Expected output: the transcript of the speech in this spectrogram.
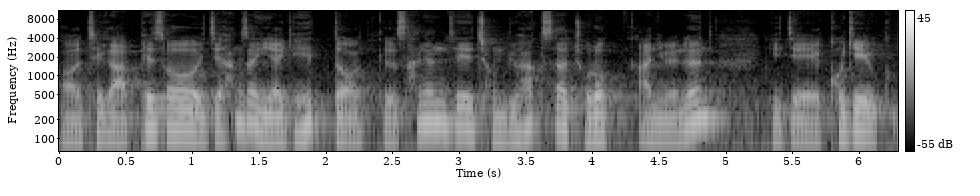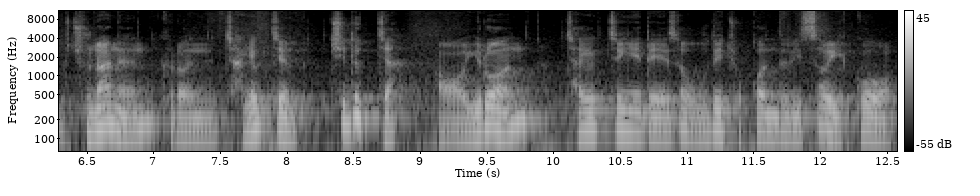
어, 제가 앞에서 이제 항상 이야기했던 그 4년제 정규 학사 졸업 아니면은 이제 거기에 준하는 그런 자격증 취득자 어, 이런 자격증에 대해서 우대 조건들이 써 있고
